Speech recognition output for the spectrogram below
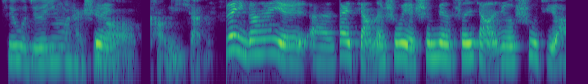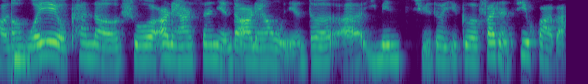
所以我觉得英文还是要考虑一下的。那你刚才也呃在讲的时候，也顺便分享了这个数据哈。我也有看到说，二零二三年到二零二五年的呃移民局的一个发展计划吧，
